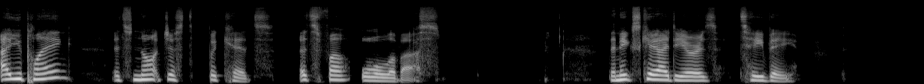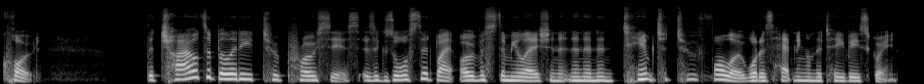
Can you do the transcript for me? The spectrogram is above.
Are you playing? It's not just for kids, it's for all of us. The next key idea is TV. Quote The child's ability to process is exhausted by overstimulation in an attempt to follow what is happening on the TV screen.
